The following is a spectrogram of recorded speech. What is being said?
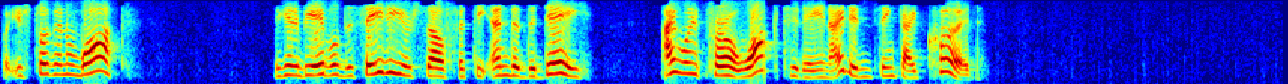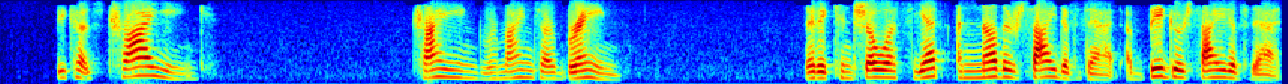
But you're still going to walk. You're going to be able to say to yourself at the end of the day, I went for a walk today and I didn't think I could. Because trying, trying reminds our brain that it can show us yet another side of that, a bigger side of that,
